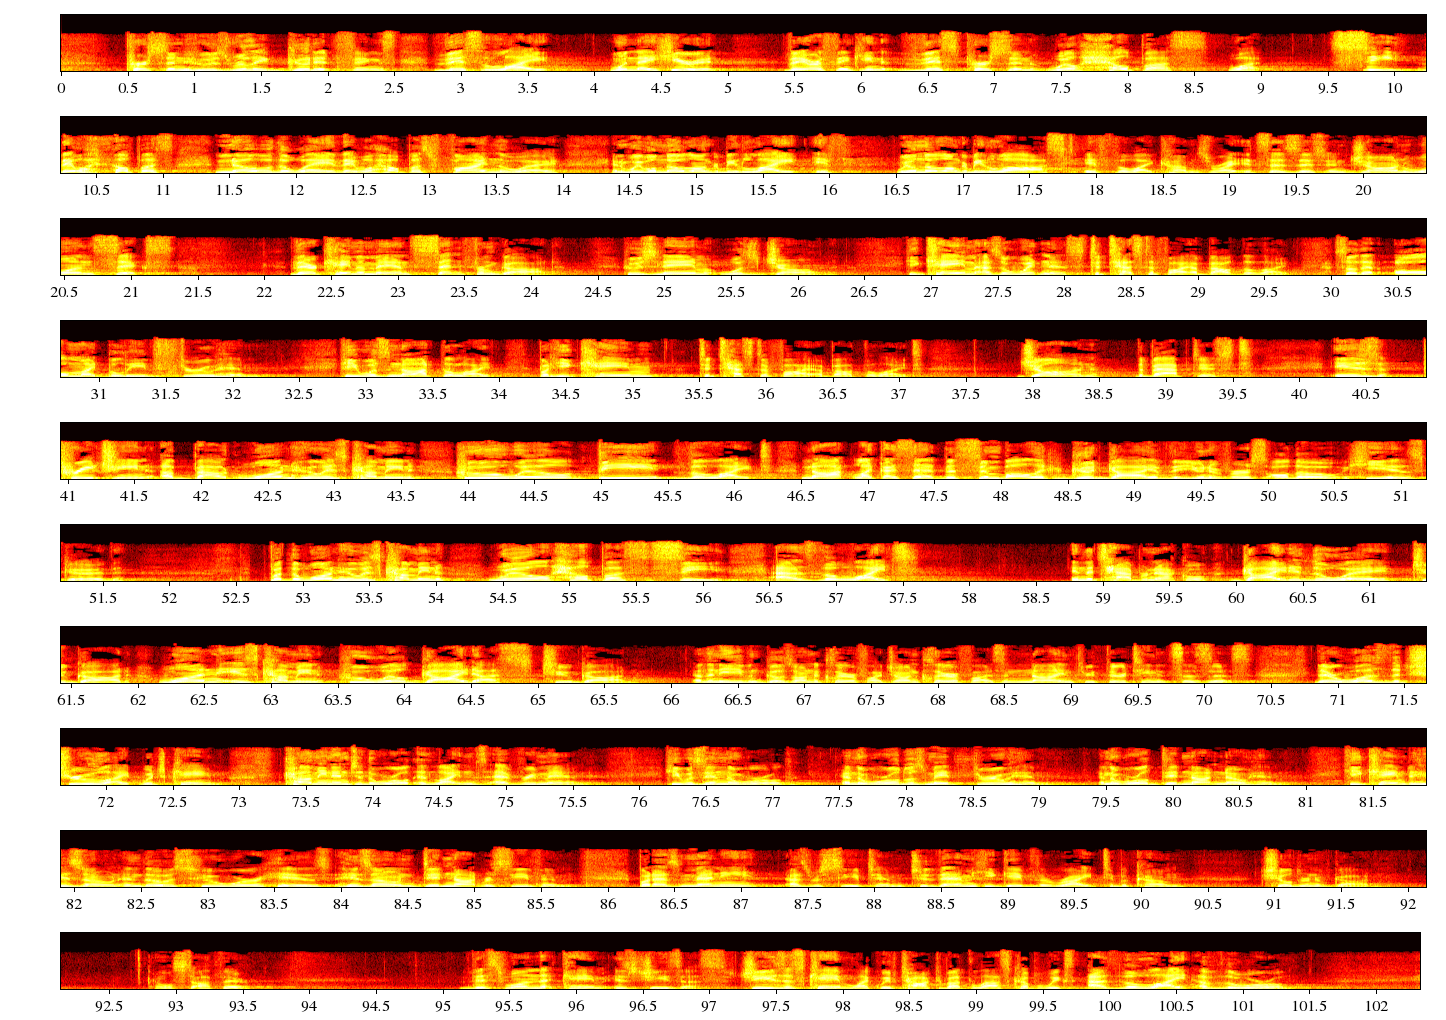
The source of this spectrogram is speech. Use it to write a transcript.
person who's really good at things, this light, when they hear it, they are thinking, this person will help us what? See. They will help us know the way. They will help us find the way. And we will no longer be light if, we will no longer be lost if the light comes, right? It says this in John 1 6. There came a man sent from God whose name was John. He came as a witness to testify about the light, so that all might believe through him. He was not the light, but he came to testify about the light. John the Baptist is preaching about one who is coming who will be the light. Not, like I said, the symbolic good guy of the universe, although he is good but the one who is coming will help us see as the light in the tabernacle guided the way to God. One is coming who will guide us to God. And then he even goes on to clarify. John clarifies in 9 through 13 it says this. There was the true light which came, coming into the world, enlightens every man. He was in the world, and the world was made through him, and the world did not know him. He came to his own, and those who were his, his own, did not receive him. But as many as received him, to them he gave the right to become children of God. And we'll stop there. This one that came is Jesus. Jesus came, like we've talked about the last couple weeks, as the light of the world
